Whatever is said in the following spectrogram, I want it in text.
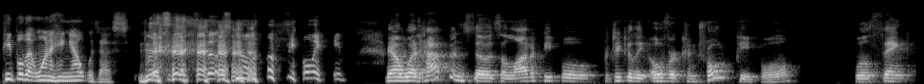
people that want to hang out with us that's, that's, those the only. Now, what happens though is a lot of people, particularly over controlled people, will think,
